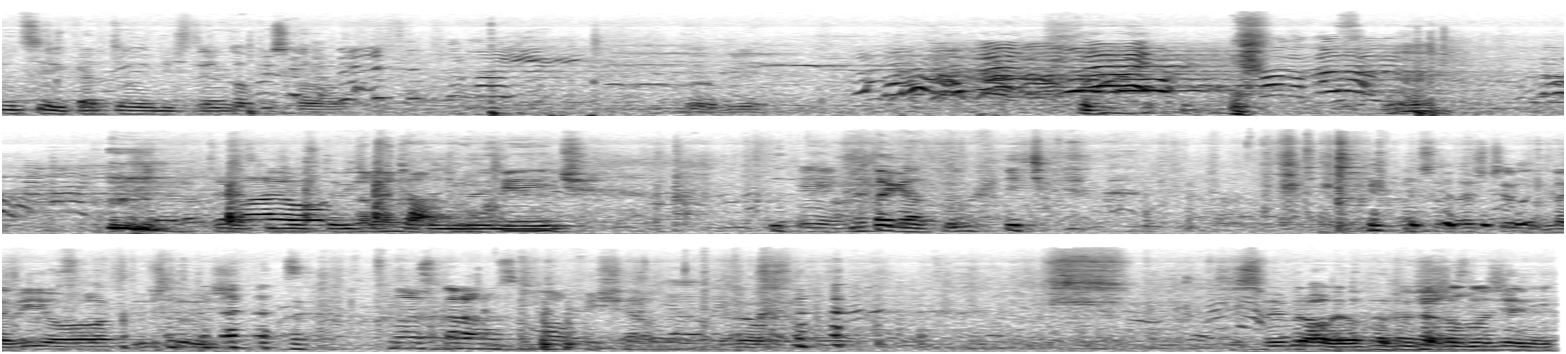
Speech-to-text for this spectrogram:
kluci kartovou, když tak. To pískal. To je dobrý. Trošku, že už to víš, že to někdo jiný. No tak já to uchyť. On se to ještě neví, jo, ale ty už to víš. No dneska ráno jsem mal Fischer. Jo. Jsi jsi vybral, jo, rozložení.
